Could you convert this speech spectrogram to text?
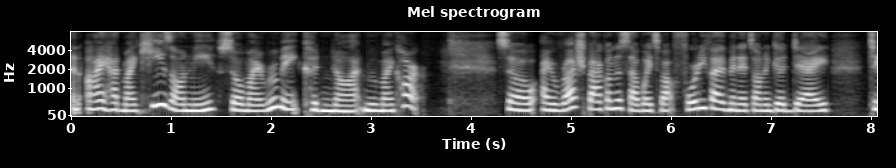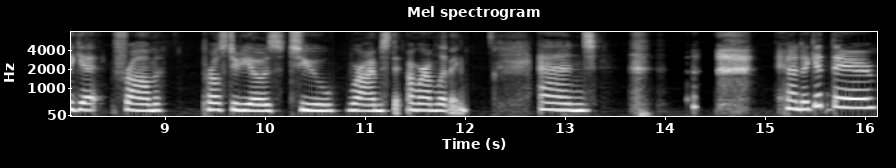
And I had my keys on me, so my roommate could not move my car. So I rushed back on the subway. It's about 45 minutes on a good day to get from Pearl Studios to where I'm st- where I'm living. And and I get there,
